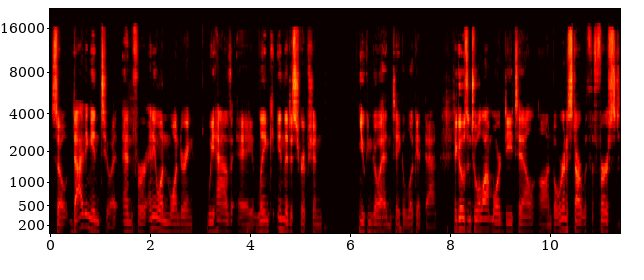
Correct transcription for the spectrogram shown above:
So diving into it, and for anyone wondering, we have a link in the description. You can go ahead and take a look at that. It goes into a lot more detail on, but we're going to start with the first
